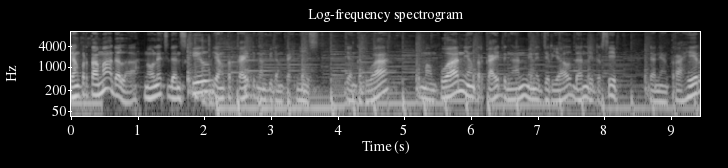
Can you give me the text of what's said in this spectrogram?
Yang pertama adalah knowledge dan skill yang terkait dengan bidang teknis. Yang kedua, kemampuan yang terkait dengan manajerial dan leadership. Dan yang terakhir,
